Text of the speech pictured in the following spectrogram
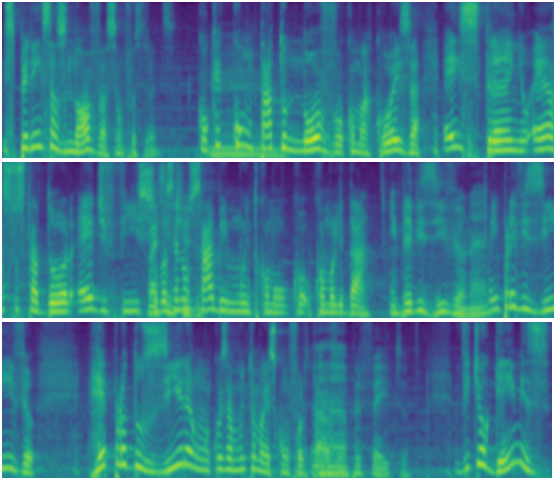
experiências novas são frustrantes. Qualquer contato novo com uma coisa é estranho, é assustador, é difícil, Faz você não sentido. sabe muito como, co- como lidar. É imprevisível, né? É imprevisível. Reproduzir é uma coisa muito mais confortável Aham, perfeito. videogames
